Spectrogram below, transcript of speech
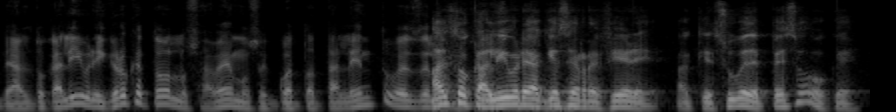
de alto calibre y creo que todos lo sabemos. En cuanto a talento, es de ¿Alto calibre a qué se refiere? ¿A que sube de peso o qué?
